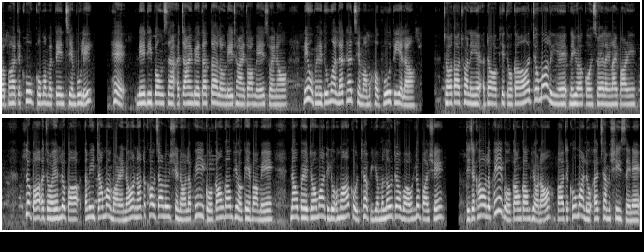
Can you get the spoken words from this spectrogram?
တော့ဘာတစ်ခုကိုမှမတင်ချင်ဘူးလေဟဲ့နေဒီပုံစံအတိုင်းပဲတတ်တတ်လုံးနေထိုင်သွားမယ်ဆိုရင်တော့နင့်ကိုဘယ်သူမှလက်ထပ်ချင်မှာမဟုတ်ဘူးသိရလားဒေါ်သားထွက်နေရဲ့အတော်ဖြစ်သူကကျုံမလေးရဲ့နေရွက်ကိုဆွဲလိုက်လိုက်ပါတယ် လွတ်ပါအတော်ရဲ့လွတ်ပါတမီတောင်းပန်ပါတယ်နော်နောက်တစ်ခေါက်ကြောက်လို့ရှင်တော့လက်ဖေးကိုကောင်းကောင်းဖြော်ခဲ့ပါမယ်နောက်ဘယ်တော့မှဒီလိုအမားကိုထပ်ပြီးရမလုပ်တော့ပါဘူးလှုပ်ပါရှင်ဒီတစ်ခါလက်ဖေးကိုကောင်းကောင်းဖြော်နော်ဘာတစ်ခုမှလိုအပ်ချက်မရှိစေနဲ့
